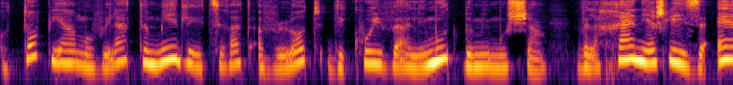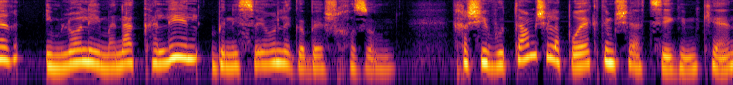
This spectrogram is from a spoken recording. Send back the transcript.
אוטופיה מובילה תמיד ליצירת עוולות, דיכוי ואלימות במימושה, ולכן יש להיזהר, אם לא להימנע כליל, בניסיון לגבש חזון. חשיבותם של הפרויקטים שאציג, אם כן,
